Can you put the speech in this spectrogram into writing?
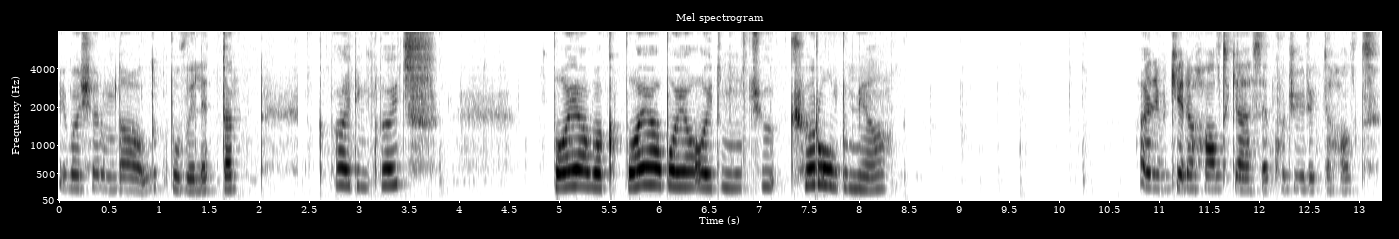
Bir başarım daha aldık bu veletten. Gliding lights. Baya bak baya baya aydınlatıyor. Kör oldum ya. Hadi bir kere halt gelse. Koca yürekte halt.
